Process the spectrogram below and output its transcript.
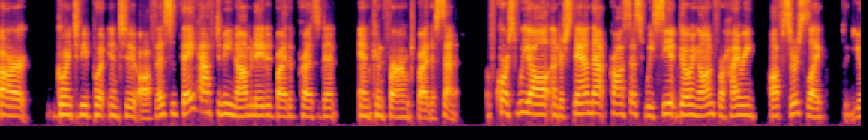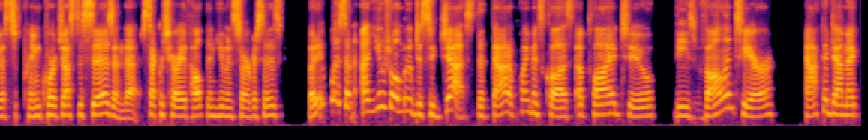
are going to be put into office, they have to be nominated by the president and confirmed by the Senate. Of course, we all understand that process. We see it going on for hiring officers like the US Supreme Court justices and the Secretary of Health and Human Services. But it was an unusual move to suggest that that appointments clause applied to these volunteer academic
